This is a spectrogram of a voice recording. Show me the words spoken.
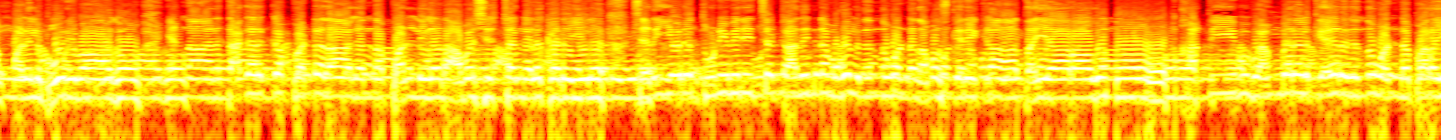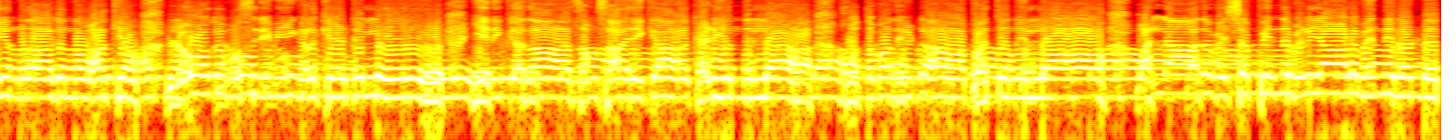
നമ്മളിൽ ഭൂരിഭാഗം എന്നാൽ തകർക്കപ്പെട്ടതാകുന്ന പള്ളികളുടെ അവശിഷ്ടങ്ങൾക്കിടയിൽ ചെറിയൊരു തുണി വിരിച്ചിട്ട് അതിന്റെ മുകളിൽ നിന്നുകൊണ്ട് നമസ്കരിക്കാൻ തയ്യാറാകുന്നു. ഹതീബ് വെമ്പരൽ കയറി നിന്നുകൊണ്ട് പറയുന്നതാകുന്ന വാക്യം ലോക മുസ്ലിമീങ്ങൾ കേട്ടില്ലേ? എനിക്കതാ സംസാരിക്കാൻ കഴിയുന്നില്ല. ഹുത്തുബ നീട്ടാ പറ്റുന്നില്ല. വല്ലാതെ വിശപ്പിന്റെ വിളിയാളും എന്നിലുണ്ട്.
